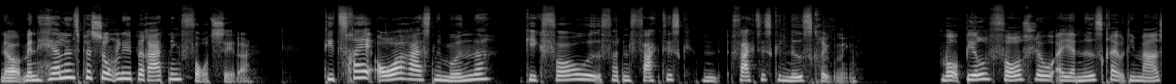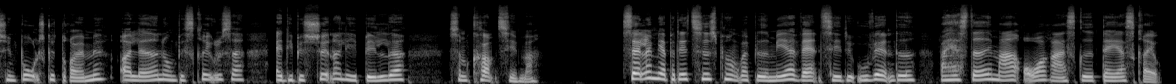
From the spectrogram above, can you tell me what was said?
Nå, men Helens personlige beretning fortsætter. De tre overraskende måneder gik forud for den faktisk, faktiske nedskrivning, hvor Bill foreslog, at jeg nedskrev de meget symbolske drømme og lavede nogle beskrivelser af de besynderlige billeder, som kom til mig. Selvom jeg på det tidspunkt var blevet mere vant til det uventede, var jeg stadig meget overrasket, da jeg skrev.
